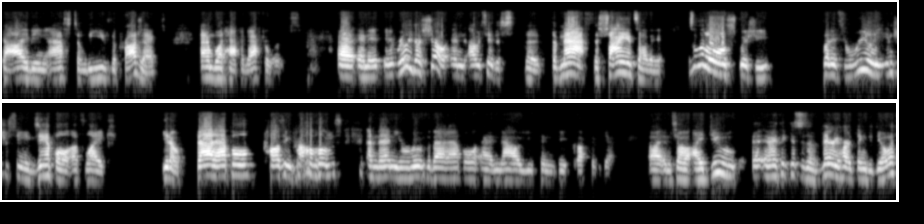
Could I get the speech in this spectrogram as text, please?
guy being asked to leave the project and what happened afterwards. Uh, and it, it really does show. And I would say this, the, the math, the science of it is a little squishy, but it's really interesting example of like, you know, bad apple causing problems and then you remove the bad apple and now you can be productive again. Uh, and so I do, and I think this is a very hard thing to deal with.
